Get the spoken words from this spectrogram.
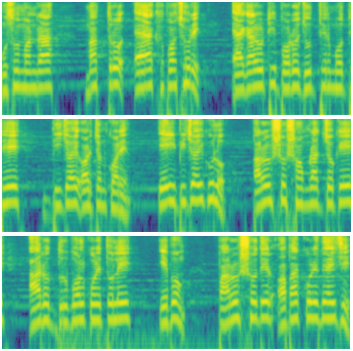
মুসলমানরা মাত্র এক বছরে এগারোটি বড় যুদ্ধের মধ্যে বিজয় অর্জন করেন। এই বিজয়গুলো পারস্য সাম্রাজ্যকে আরও দুর্বল করে তোলে এবং পারস্যদের অবাক করে দেয় যে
